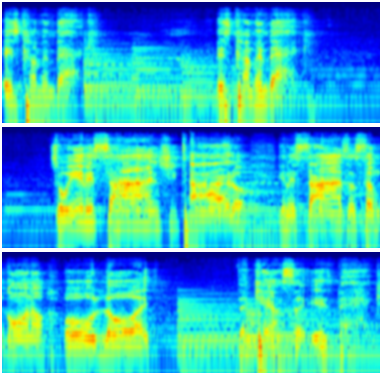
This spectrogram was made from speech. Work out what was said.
It's coming back. It's coming back. So, any signs she tired or any signs of something going on, oh Lord, the cancer is back.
